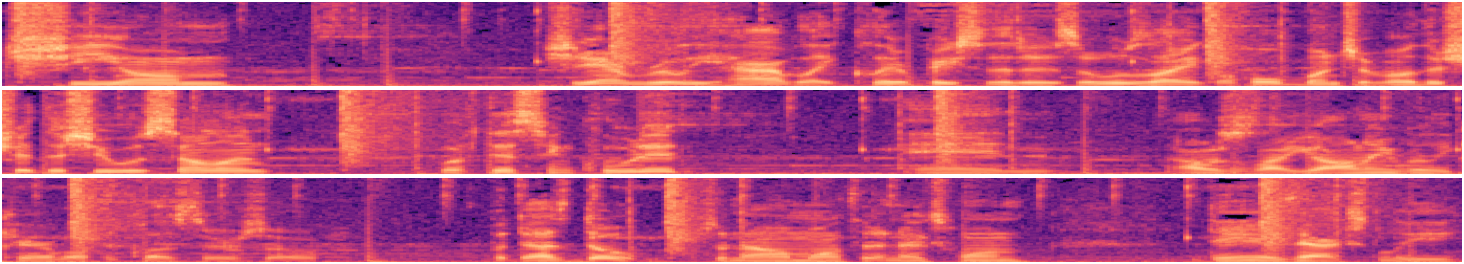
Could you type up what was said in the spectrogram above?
she um she didn't really have like clear pictures of this. It was like a whole bunch of other shit that she was selling with this included. And I was like, y'all don't really care about the cluster, so but that's dope. So now I'm on to the next one. Day is actually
